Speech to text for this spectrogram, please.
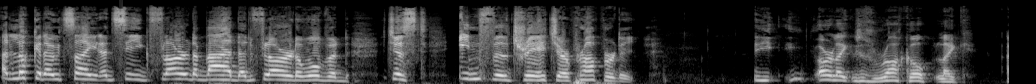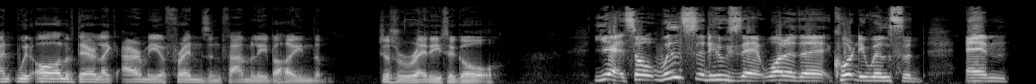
and looking outside and seeing Florida man and Florida woman just infiltrate your property. Or like just rock up like and with all of their like army of friends and family behind them, just ready to go. Yeah, so Wilson, who's uh, one of the Courtney Wilson, um,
